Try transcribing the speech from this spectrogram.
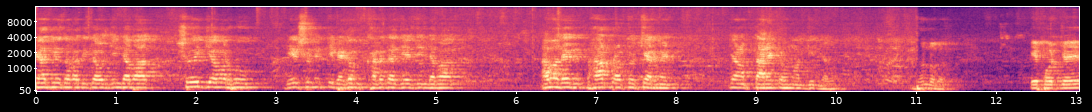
জাতীয়তাবাদী দল জিন্দাবাদ, শহীদ জামার হোক দেশনেত্রী বেগম খালেদা জিয়া জিন্দাবাদ। আমাদের ভারপ্রাপ্ত চেয়ারম্যান জনাব তারেক রহমান জিন্দাবাদ। ধন্যবাদ। এ পর্যায়ে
